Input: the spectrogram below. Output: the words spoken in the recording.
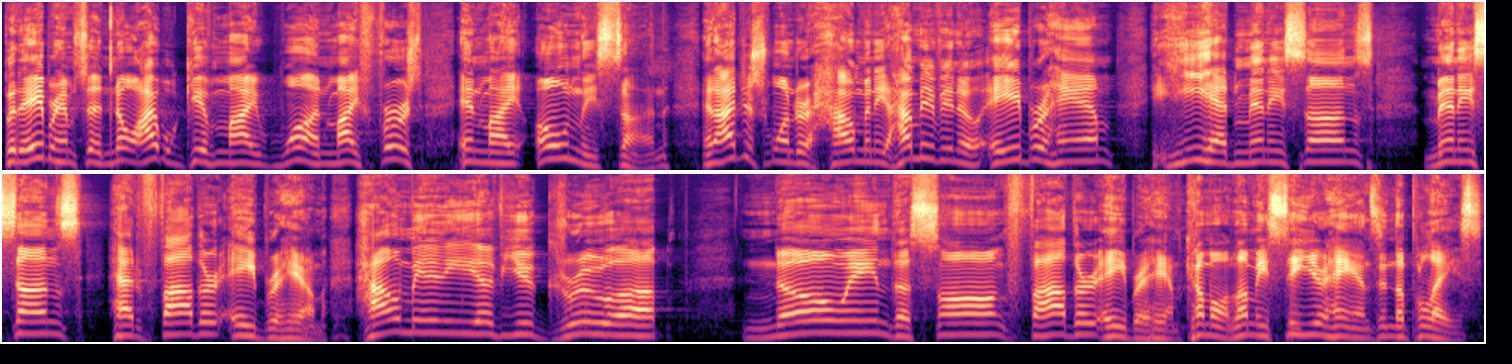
But Abraham said, no, I will give my one, my first, and my only son. And I just wonder how many, how many of you know Abraham, he had many sons. Many sons had Father Abraham. How many of you grew up knowing the song Father Abraham. Come on, let me see your hands in the place.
